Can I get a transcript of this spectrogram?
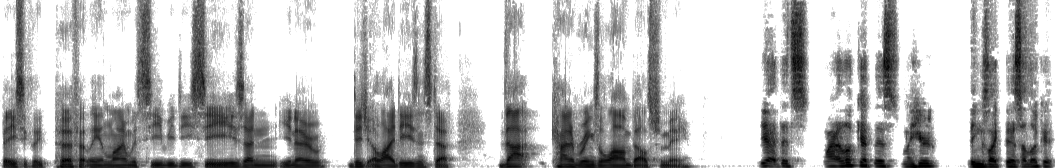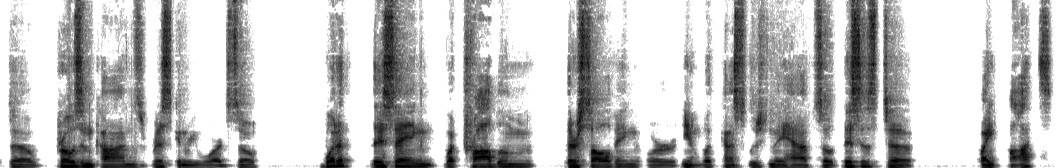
basically perfectly in line with CBDCs and you know digital IDs and stuff. That kind of rings alarm bells for me. Yeah, that's when I look at this. When I hear things like this, I look at uh, pros and cons, risk and reward. So, what are they saying? What problem they're solving, or you know, what kind of solution they have? So, this is to fight bots.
